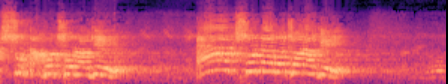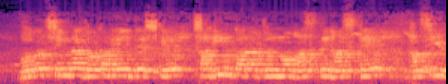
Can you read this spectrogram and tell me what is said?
একশোটা বছর আগে, একশোটা বছর আগে ভগৎ সিংরা যখন এই দেশকে স্বাধীন করার জন্য হাসতে হাসতে হাসির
